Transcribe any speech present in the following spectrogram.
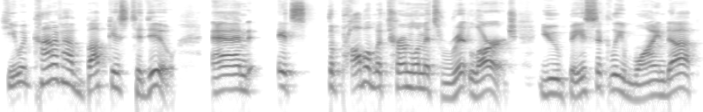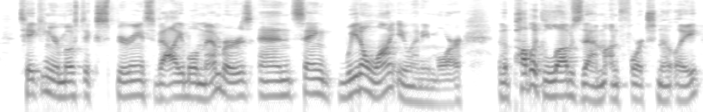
he would kind of have bupkis to do. And it's the problem with term limits writ large. You basically wind up taking your most experienced, valuable members and saying, we don't want you anymore. And the public loves them, unfortunately,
